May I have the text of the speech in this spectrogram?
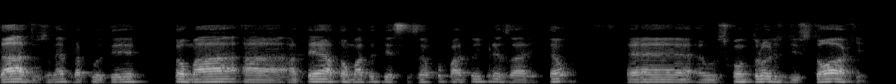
dados, né, para poder tomar a, até a tomada de decisão por parte do empresário. Então, é, os controles de estoque,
